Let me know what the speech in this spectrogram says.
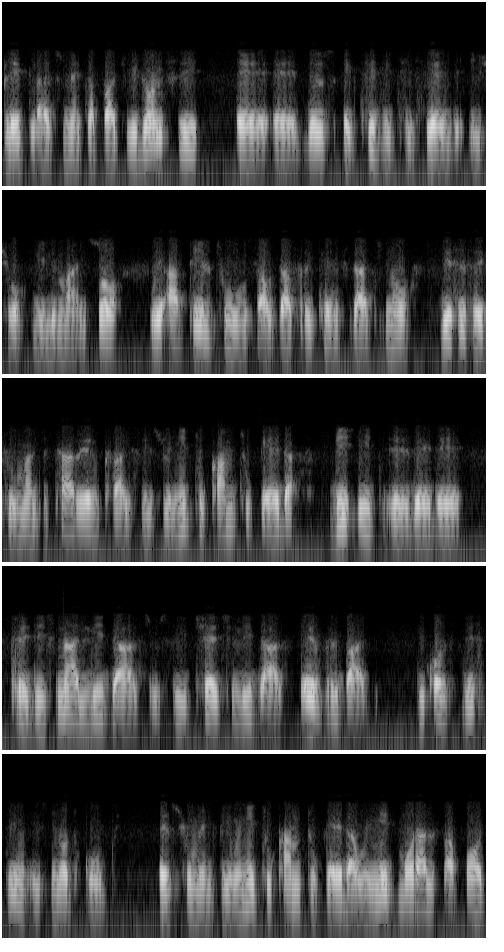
Black Lives Matter, but we don't see those activities here in the issue of Lily mine. So we appeal to South Africans that, know, this is a humanitarian crisis. We need to come together, be it uh, the, the traditional leaders, you see, church leaders, everybody, because this thing is not good as human beings. We need to come together. We need moral support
